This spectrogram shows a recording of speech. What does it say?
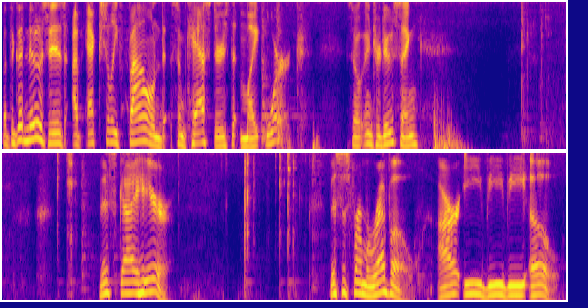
But the good news is I've actually found some casters that might work. So introducing this guy here. This is from Revvo, R-E-V-V-O.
